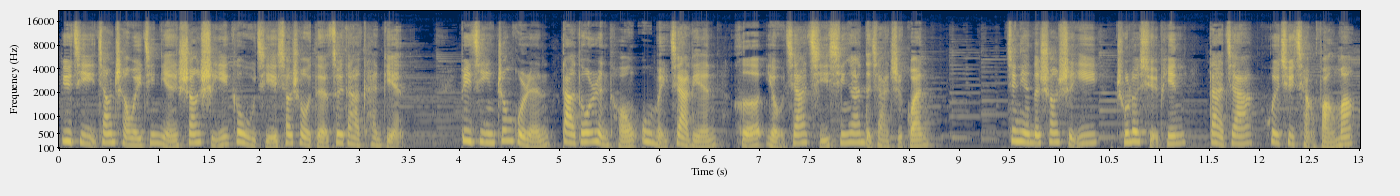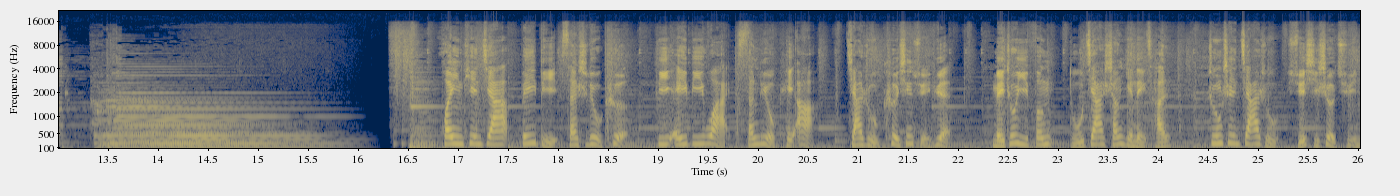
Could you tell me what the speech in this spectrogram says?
预计将成为今年双十一购物节销售的最大看点。毕竟中国人大都认同物美价廉和有家齐心安的价值观。今年的双十一，除了血拼，大家会去抢房吗？欢迎添加 baby 三十六克 b a b y 三六 k r 加入克星学院，每周一封独家商业内参，终身加入学习社群，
